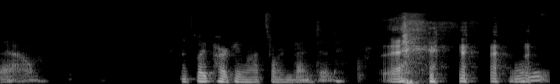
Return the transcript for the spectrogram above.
So that's why parking lots were invented. right?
